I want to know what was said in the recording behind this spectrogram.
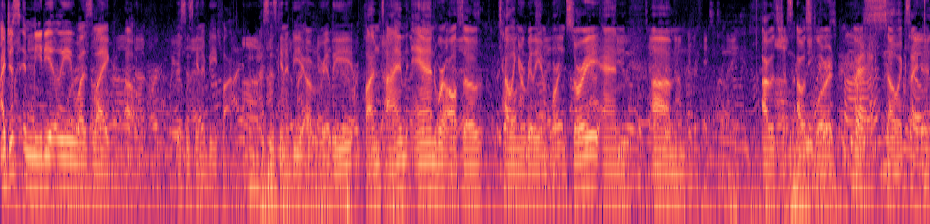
I just immediately was like, oh, this is going to be fun. This is going to be a really fun time. And we're also telling a really important story. And um, I was just, I was floored. I was so excited.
